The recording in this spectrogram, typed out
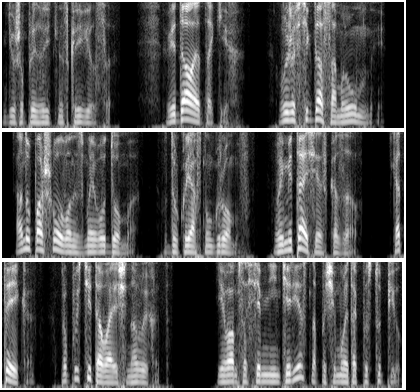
Дюша презрительно скривился. Видал я таких. Вы же всегда самые умные. А ну пошел вон из моего дома. Вдруг рявкнул Громов. Выметайся, я сказал. Котейка, пропусти товарища на выход. И вам совсем не интересно, почему я так поступил?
